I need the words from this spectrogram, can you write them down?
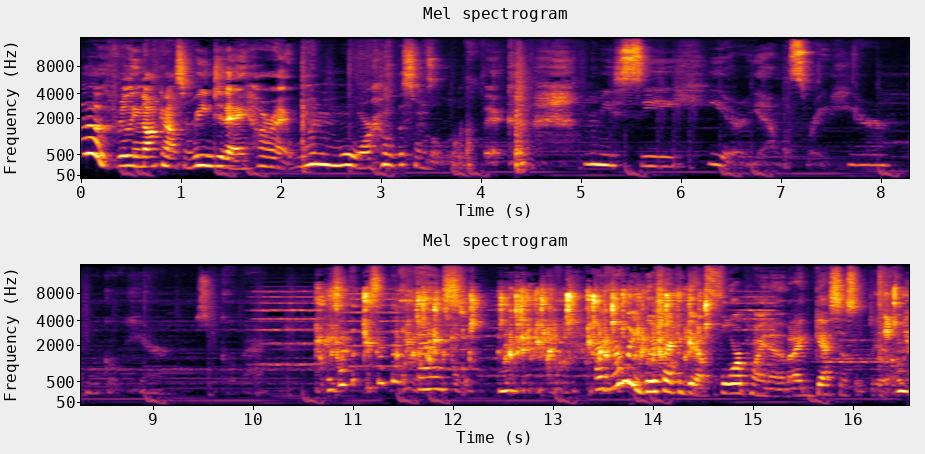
Ooh, really knocking out some reading today. All right, one more. Oh, this one's a little thick. Let me see here. Yeah, let's right here. We'll go here. So go back. Is it, the, is it the fast? I really wish I could get a 4.0, but I guess this will do.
